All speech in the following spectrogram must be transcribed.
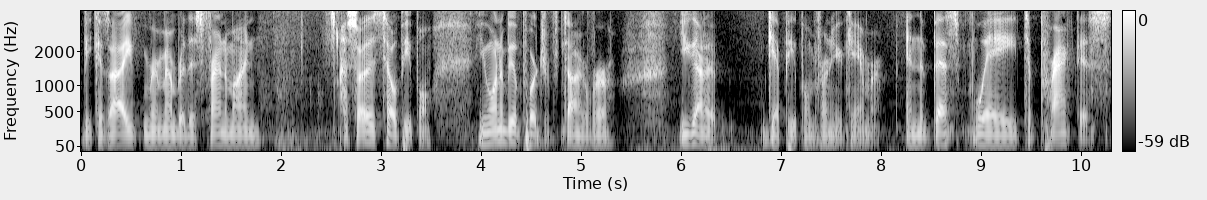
because I remember this friend of mine. So I always tell people, you want to be a portrait photographer, you got to get people in front of your camera, and the best way to practice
